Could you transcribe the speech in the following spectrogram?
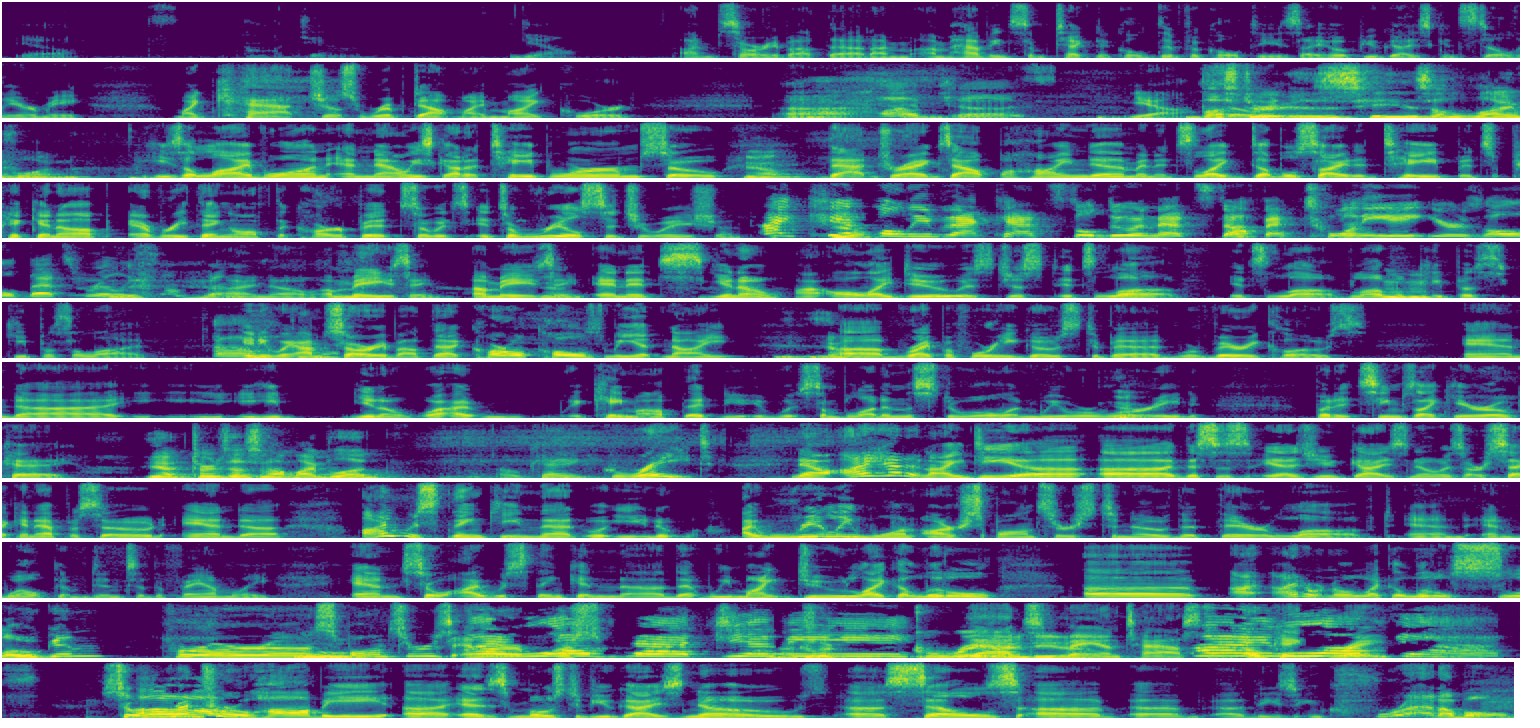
Yeah, Oh, John. yeah. I'm sorry about that. I'm I'm having some technical difficulties. I hope you guys can still hear me. My cat just ripped out my mic cord. Oh, And, uh, jeez. Yeah, Buster so is he is a live one. he's a live one, and now he's got a tapeworm, so Yeah. that drags out behind him, and it's like double sided tape. It's picking up everything off the carpet, so it's it's a real situation. I can't Yeah. believe that cat's still doing that stuff at 28 years old. That's really something. I know, amazing, amazing, and it's you know I, all I do is just it's love, it's love. Love will mm-hmm. keep us keep us alive. Anyway, I'm sorry about that. Carl calls me at night, Yeah. uh, right before he goes to bed. We're very close, and uh, he, he you know, I, it came up that it was some blood in the stool, and we were worried, but it seems like you're okay. Yeah, it turns out it's not my blood. Okay, great. Now I had an idea. Uh, this is, as you guys know, is our second episode, and uh, I was thinking that well, you know I really want our sponsors to know that they're loved and and welcomed into the family, and so I was thinking uh, that we might do like a little, uh, I, I don't know, like a little slogan for our uh, sponsors and I our. our love that, That's a Jimmy. great that's idea. fantastic. I okay, love great. that. So Oh. Retro Hobby, uh, as most of you guys know, uh, sells uh, uh, uh, these incredible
